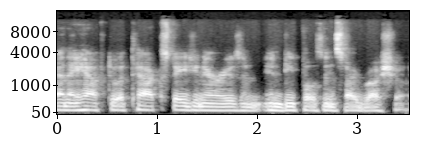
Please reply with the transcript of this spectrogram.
and they have to attack staging areas and, in depots inside Russia.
